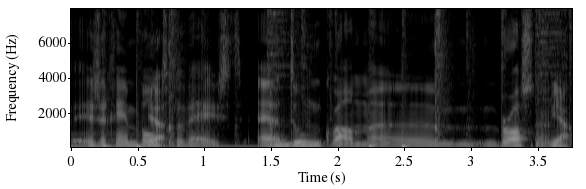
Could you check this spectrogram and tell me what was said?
er, is er geen bond geweest. En, En- toen kwam eh Brosnan. Ja.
